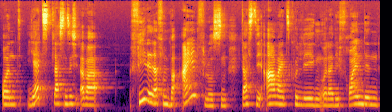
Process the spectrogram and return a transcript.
Und jetzt lassen sich aber viele davon beeinflussen, dass die Arbeitskollegen oder die Freundinnen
